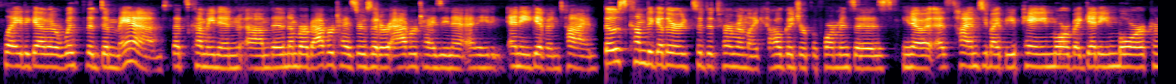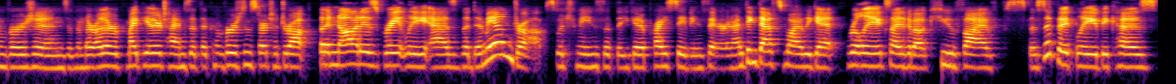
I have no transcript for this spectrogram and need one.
play together with the demand that's coming in, um, the number of advertisers? That are advertising at any, any given time. Those come together to determine like how good your performance is. You know, at times you might be paying more by getting more conversions, and then there are other might be other times that the conversions start to drop, but not as greatly as the demand drops, which means that you get a price savings there. And I think that's why we get really excited about Q5 specifically because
